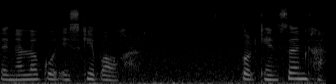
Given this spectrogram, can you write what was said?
จากนั้นเรากด escape ออกค่ะ กด cancel ค่ะ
